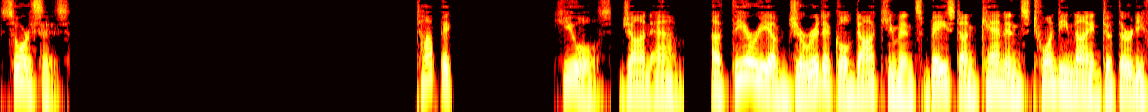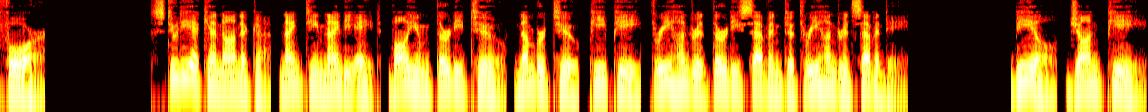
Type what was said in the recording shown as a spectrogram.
Sources. Huels, John M. A Theory of Juridical Documents based on Canons 29–34. Studia Canonica, 1998, Volume 32, No. 2, pp. 337–370. Beal, John P.,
